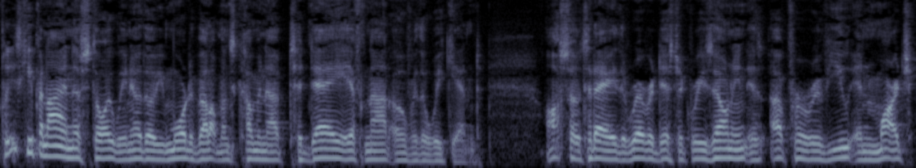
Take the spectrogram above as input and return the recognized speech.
Please keep an eye on this story. We know there'll be more developments coming up today, if not over the weekend. Also, today, the River District rezoning is up for review in March.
